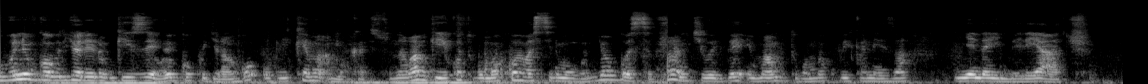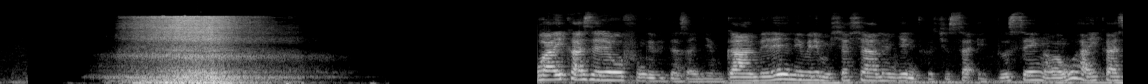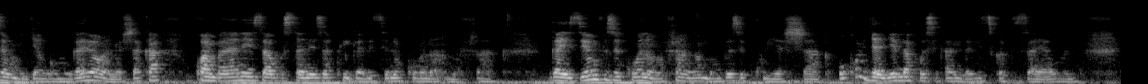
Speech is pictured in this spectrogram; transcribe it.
ubu ni bwo buryo rero bwizewe bwo kugira ngo ubikemo amakariso. Nababwiye ko tugomba kuba abasirimu mu buryo bwose busobanukiwe impamvu tugomba kubika neza imyenda y'imbere yacu. Waha ikaze rero ufunga video zanjye bwa mbere niba iri mushyashya hano nitwa cyusa eduse nkaba nguhaye ikaze mu muryango mugari w'abantu bashaka kwambara neza gusa neza kwiga ndetse no kubona amafaranga. Guys iyo mvuze kubona amafaranga mvuze kuyashaka. Uko byagenda kose kandi ndabizi ko tuzayabona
